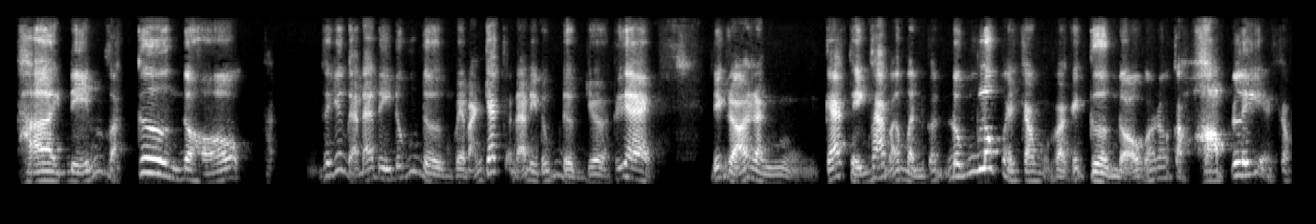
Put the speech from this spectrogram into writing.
Thời điểm và cường độ. Thứ nhất là đã đi đúng đường, về bản chất đã đi đúng đường chưa? Thứ hai, biết rõ rằng các thiện pháp ở mình có đúng lúc hay không và cái cường độ của nó có hợp lý hay không?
